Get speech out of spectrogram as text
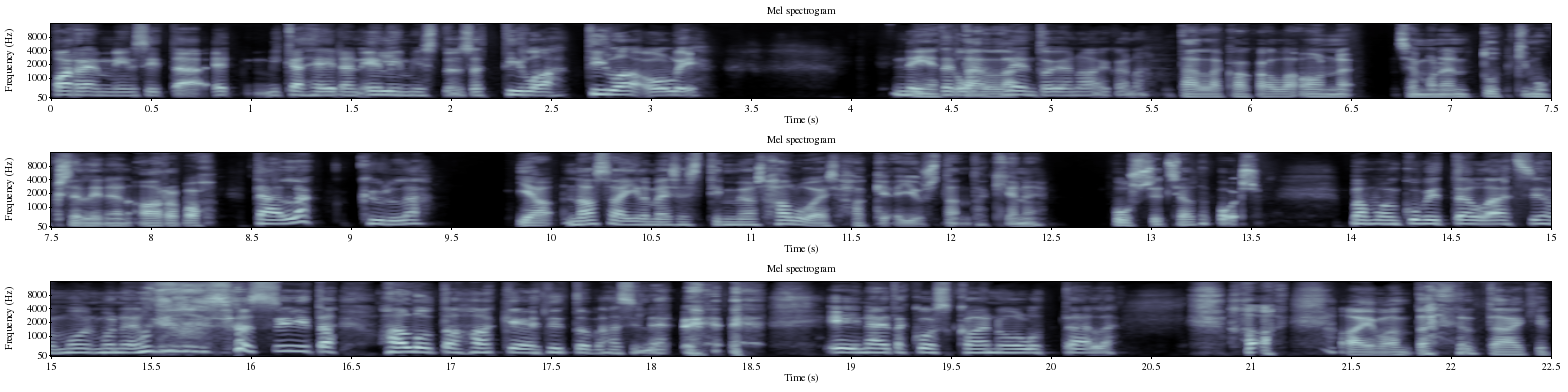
paremmin sitä, että mikä heidän elimistönsä tila, tila oli niiden niin, tällä, lentojen aikana. Tällä kakalla on semmoinen tutkimuksellinen arvo. Tällä, kyllä. Ja NASA ilmeisesti myös haluaisi hakea just tämän takia ne pussit sieltä pois. Mä voin kuvitella, että siinä on monenlaisia syitä haluta hakea, että nyt on vähän sille ei näitä koskaan ollut täällä. Aivan tämäkin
